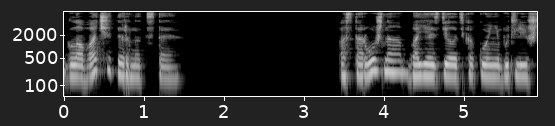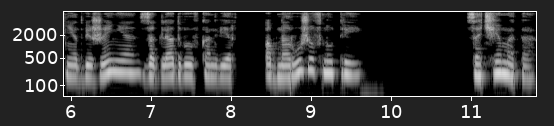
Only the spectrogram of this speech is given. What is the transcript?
Глава 14 Осторожно, боясь сделать какое-нибудь лишнее движение, заглядываю в конверт, обнаружив внутри. Зачем это?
